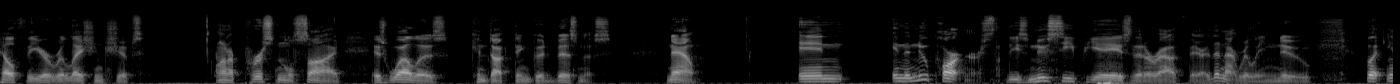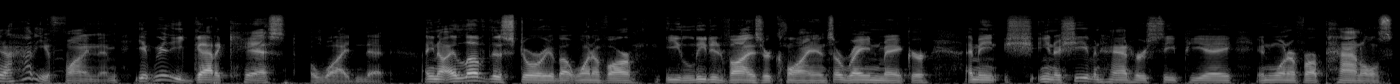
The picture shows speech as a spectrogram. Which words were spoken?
healthier relationships on a personal side as well as conducting good business. Now, in in the new partners, these new CPAs that are out there, they're not really new, but you know, how do you find them? You really got to cast a wide net. You know, I love this story about one of our elite advisor clients, a rainmaker. I mean, she, you know, she even had her CPA in one of our panels,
